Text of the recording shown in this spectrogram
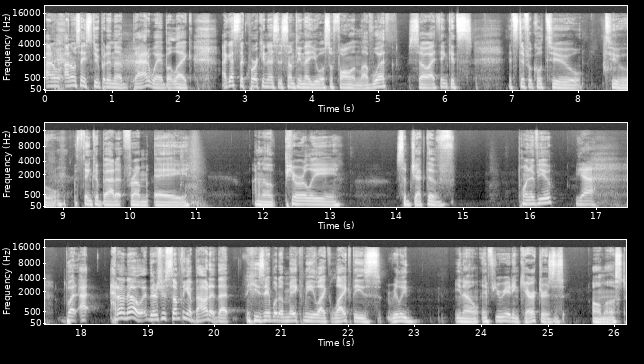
I don't I don't say stupid in a bad way, but like I guess the quirkiness is something that you also fall in love with. So I think it's it's difficult to to think about it from a I don't know, purely subjective point of view. Yeah. But I I don't know. There's just something about it that he's able to make me like like these really, you know, infuriating characters almost.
